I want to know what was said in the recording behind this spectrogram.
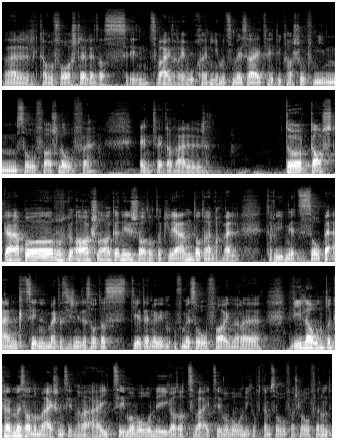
Weil ich kann mir vorstellen, dass in zwei, drei Wochen niemand mir sagt, hey, du kannst auf meinem Sofa schlafen. Entweder weil der Gastgeber angeschlagen ist oder der Klient oder einfach weil die Räume jetzt so beengt sind. ich meine, das ist nicht so, dass die dann auf einem Sofa in einer Villa unterkommen, sondern meistens in einer Einzimmerwohnung oder Zweizimmerwohnung auf dem Sofa schlafen und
